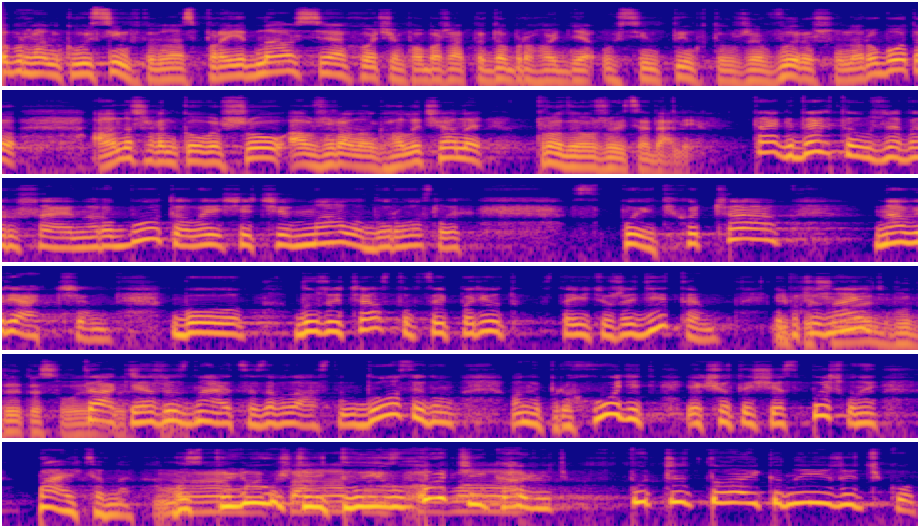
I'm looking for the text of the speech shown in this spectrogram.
Доброго ранку усім, хто до нас приєднався. Хочемо побажати доброго дня усім тим, хто вже вирушив на роботу. А наше ранкове шоу, а вже ранок галичани, продовжується далі. Так, дехто вже вирушає на роботу, але ще чимало дорослих спить. Хоча навряд чи, бо дуже часто в цей період стають уже діти І починають будити своїх Так, я вже знаю це за власним досвідом. Вони приходять, якщо ти ще спиш, вони пальцями Мама, розплющують твої очі і кажуть, почитай книжечку.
